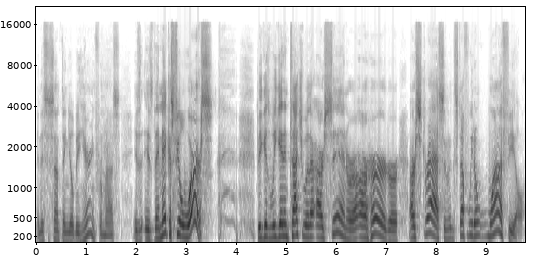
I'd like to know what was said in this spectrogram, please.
and this is something you'll be hearing from us, is, is they make us feel worse. because we get in touch with our sin or our hurt or our stress and stuff we don't want to feel.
